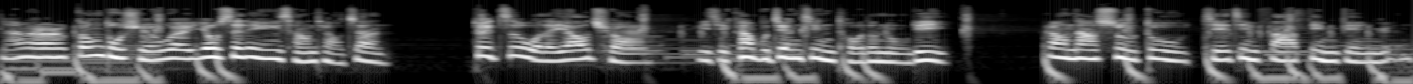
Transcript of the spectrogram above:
然而，攻读学位又是另一场挑战。对自我的要求以及看不见尽头的努力，让他速度接近发病边缘。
